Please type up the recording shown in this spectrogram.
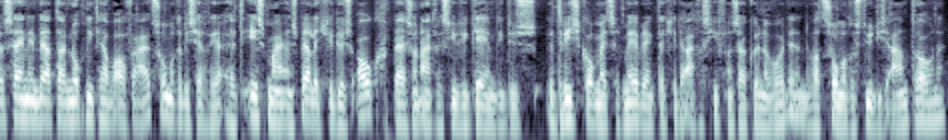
zijn inderdaad daar nog niet helemaal over uit. Sommigen die zeggen, ja, het is maar een spelletje dus ook bij zo'n agressieve game... die dus het risico met zich meebrengt dat je er agressief van zou kunnen worden. Wat sommige studies aantonen.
